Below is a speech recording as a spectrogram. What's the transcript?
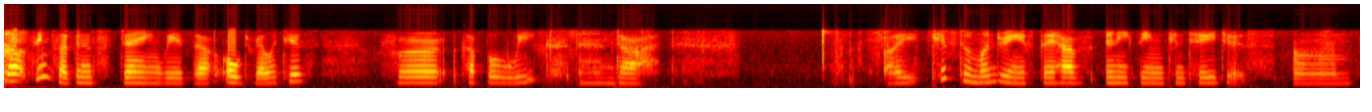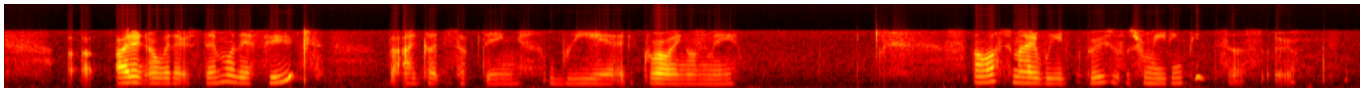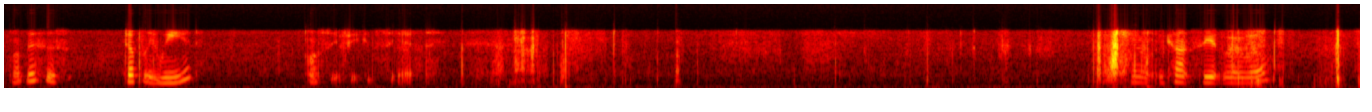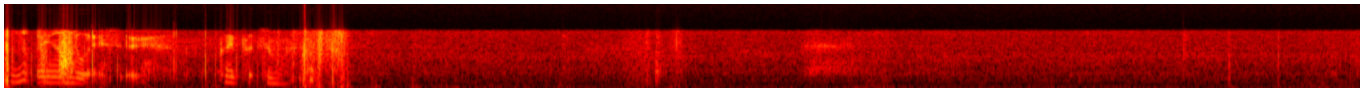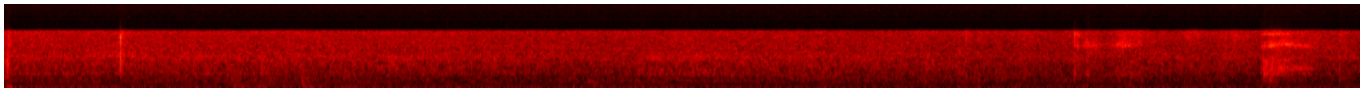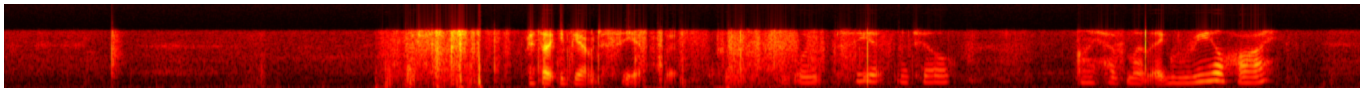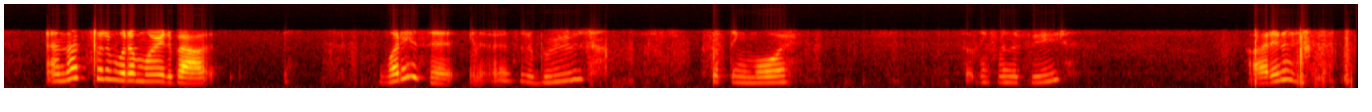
Well, it seems I've been staying with uh, old relatives for a couple of weeks, and uh, I kept on wondering if they have anything contagious. Um, I don't know whether it's them or their foods, but I got something weird growing on me. The last time I had a weird bruise, it was from eating pizza, so well, this is doubly weird. I'll see if you can see it. No, you can't see it very well. I'm not wearing underwear, so go put some on. Thought you'd be able to see it, but you won't see it until I have my leg real high. And that's sort of what I'm worried about. What is it? You know, is it a bruise? Something more? Something from the food? I don't know.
